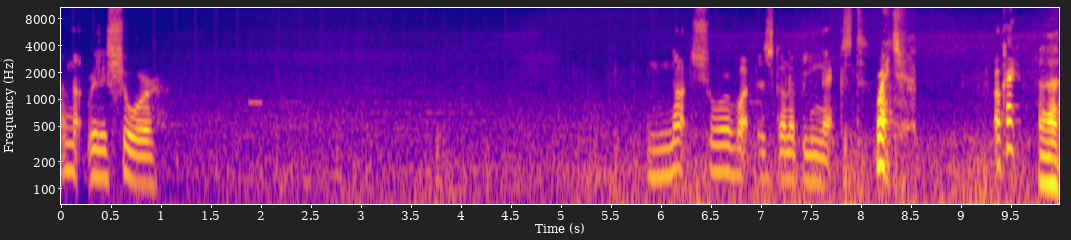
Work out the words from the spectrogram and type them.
I'm not really sure. Not sure what is gonna be next. Right. Okay. Uh,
